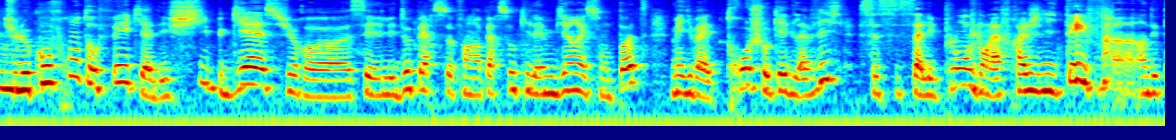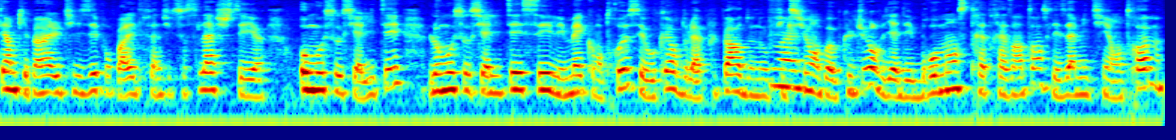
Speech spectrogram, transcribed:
Mm. Tu le confrontes au fait qu'il y a des chips gays sur euh, c'est les deux persos, enfin un perso qu'il aime bien et son pote, mais il va être trop choqué de la vie. Ça, ça- ça les plonge dans la fragilité. Enfin, un des termes qui est pas mal utilisé pour parler de fanfiction slash, c'est euh, homosocialité. L'homosocialité, c'est les mecs entre eux, c'est au cœur de la plupart de nos Ouais. fictions en pop culture. Il y a des bromances très très intenses. Les amitiés entre hommes,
